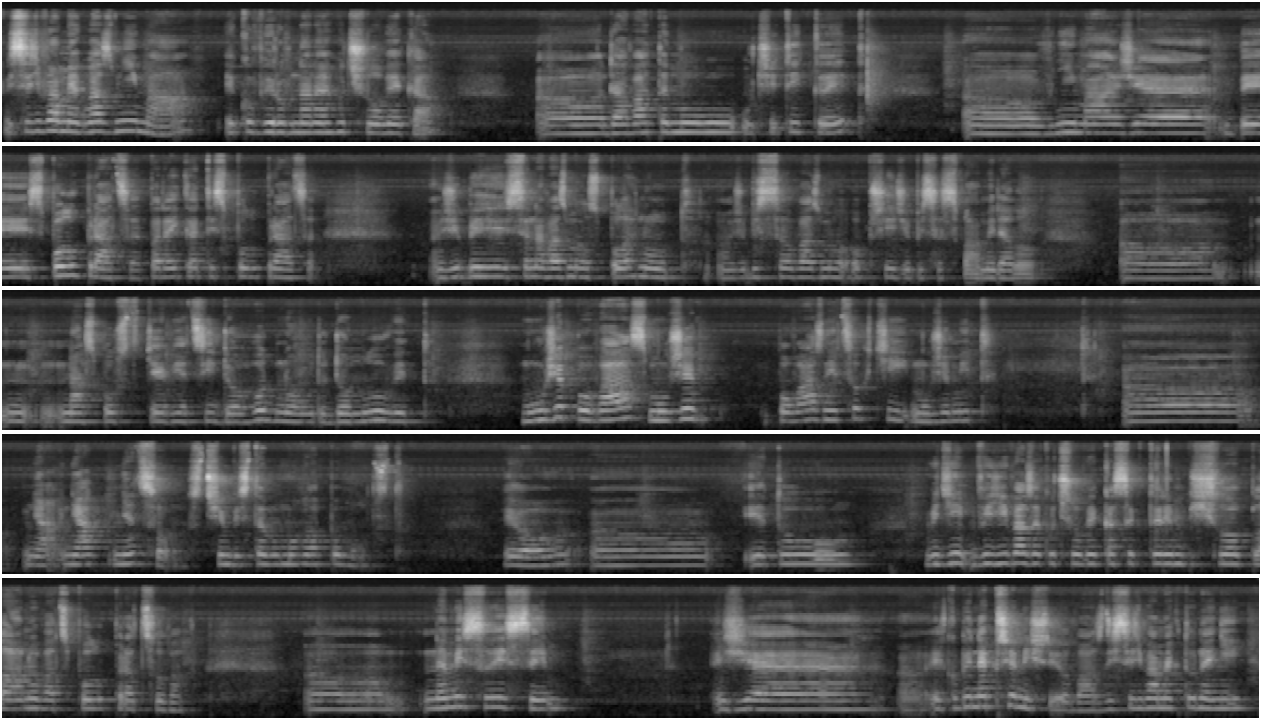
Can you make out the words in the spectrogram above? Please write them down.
Když se dívám, jak vás vnímá jako vyrovnaného člověka, uh, dáváte mu určitý klid, uh, vnímá, že by spolupráce, padají karty spolupráce, že by se na vás mohl spolehnout, že by se o vás mohl opřít, že by se s vámi dalo na spoustě věcí dohodnout, domluvit. Může po vás, může po vás něco chtít, může mít nějak něco, s čím byste mu mohla pomoct. Jo, uh, je tu, vidí, vidí vás jako člověka, se kterým by šlo plánovat, spolupracovat. Uh, nemyslí si, že uh, jakoby nepřemýšlí o vás. Když se dívám, jak to není,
